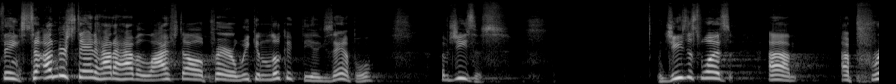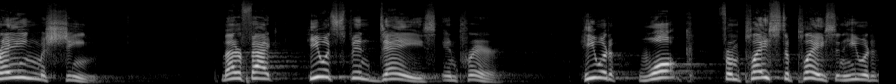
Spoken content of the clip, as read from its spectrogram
things. To understand how to have a lifestyle of prayer, we can look at the example of Jesus. Jesus was um, a praying machine. Matter of fact, he would spend days in prayer. He would walk from place to place and he would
